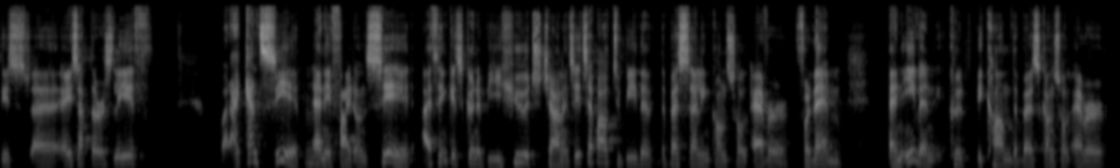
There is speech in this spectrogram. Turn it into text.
this uh, ace up their sleeve, but I can't see it. Mm. And if I don't see it, I think it's going to be a huge challenge. It's about to be the the best selling console ever for them, and even could become the best console ever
